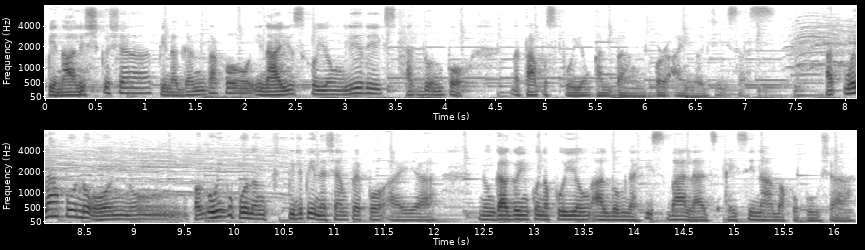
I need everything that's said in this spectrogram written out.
pinalish ko siya, pinaganda ko, inayos ko yung lyrics, at doon po, natapos po yung kantang For I Know Jesus. At mula po noon, nung pag-uwi ko po ng Pilipinas, syempre po ay, uh, nung gagawin ko na po yung album na His Ballads, ay sinama ko po siya.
